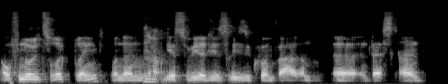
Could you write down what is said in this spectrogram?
auf Null zurückbringt und dann Ja. gehst du wieder dieses Risiko im wahren äh, Invest ein.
